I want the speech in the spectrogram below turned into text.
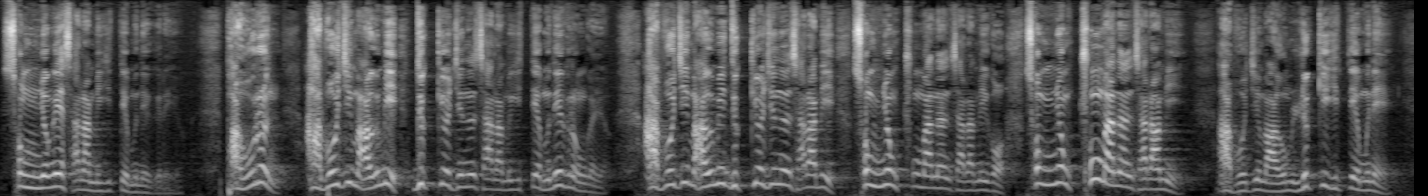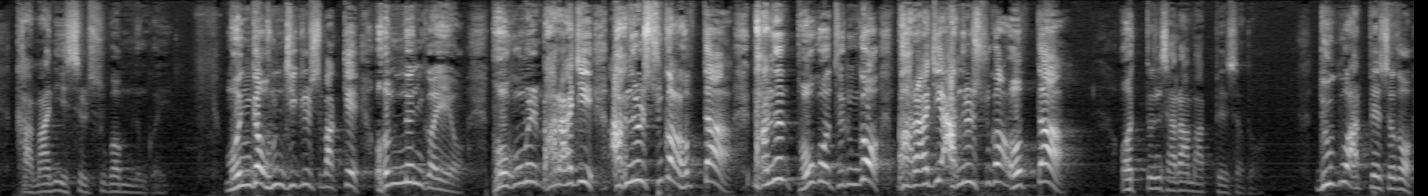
성령의 사람이기 때문에 그래요. 바울은 아버지 마음이 느껴지는 사람이기 때문에 그런 거예요. 아버지 마음이 느껴지는 사람이 성령 충만한 사람이고 성령 충만한 사람이 아버지 마음을 느끼기 때문에 가만히 있을 수가 없는 거예요. 뭔가 움직일 수밖에 없는 거예요. 복음을 말하지 않을 수가 없다. 나는 보고 들은 거 말하지 않을 수가 없다. 어떤 사람 앞에서도 누구 앞에서도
